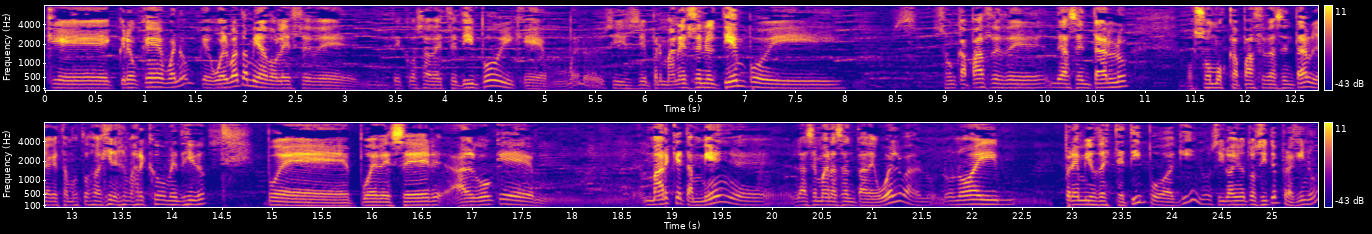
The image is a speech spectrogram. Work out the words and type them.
que creo que, bueno, que Huelva también adolece de, de cosas de este tipo y que, bueno, si, si permanece en el tiempo y son capaces de, de asentarlo, o somos capaces de asentarlo, ya que estamos todos aquí en el marco metidos, pues puede ser algo que marque también eh, la Semana Santa de Huelva. No, no, no hay premios de este tipo aquí, ¿no? Sí lo hay en otros sitios, pero aquí no.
